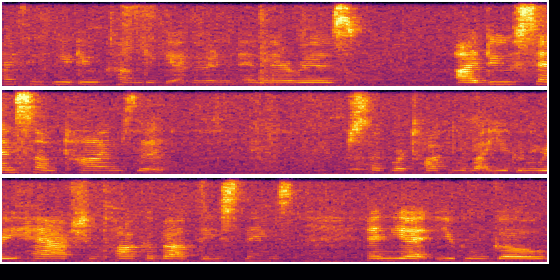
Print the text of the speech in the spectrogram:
I think we do come together, and, and there is, I do sense sometimes that just like we're talking about, you can rehash and talk about these things, and yet you can go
